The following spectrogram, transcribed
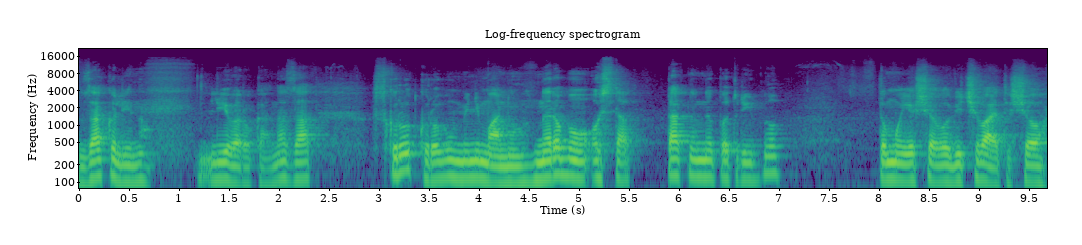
за коліно. Ліва рука назад. Скрутку робимо мінімальну. Не робимо ось так. Так нам не потрібно. Тому, якщо ви відчуваєте, що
